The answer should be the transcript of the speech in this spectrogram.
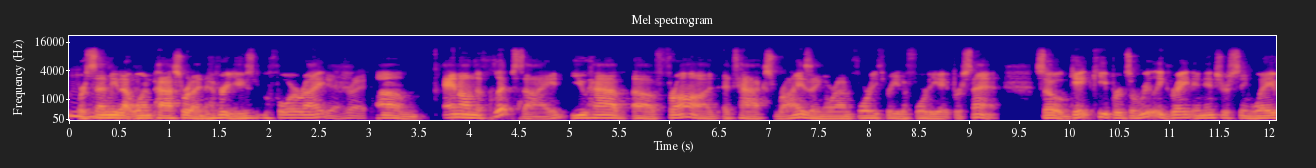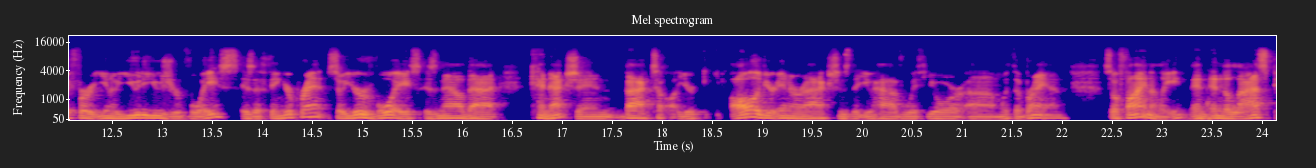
mm-hmm. or send me that one password I never used before, right? Yeah, right. Um, and on the flip side, you have uh, fraud attacks rising around 43 to 48 percent. So gatekeeper, it's a really great and interesting way for you know you to use your voice as a fingerprint. So your voice is now that connection back to all your all of your interactions that you have with your um, with the brand. So finally and, and the last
